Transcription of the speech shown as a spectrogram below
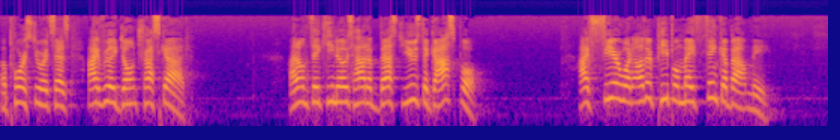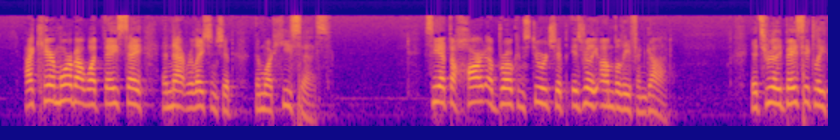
A poor steward says, I really don't trust God. I don't think he knows how to best use the gospel. I fear what other people may think about me. I care more about what they say in that relationship than what he says. See, at the heart of broken stewardship is really unbelief in God. It's really basically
